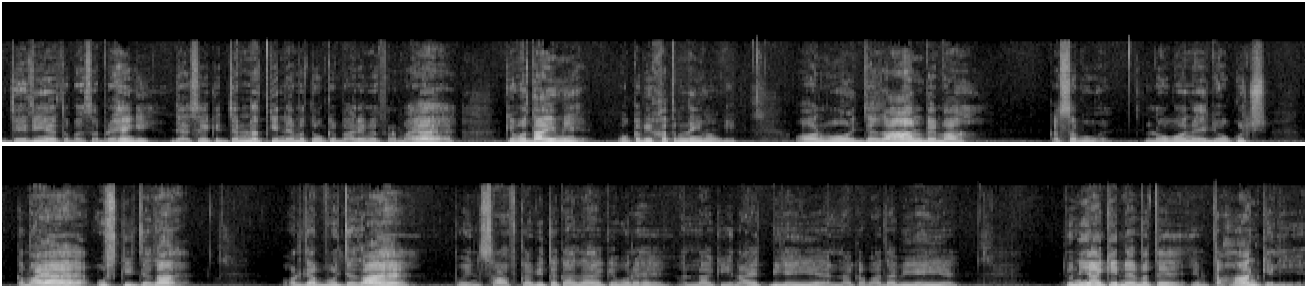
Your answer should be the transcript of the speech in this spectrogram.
दे दी हैं तो बस अब रहेंगी। जैसे कि जन्नत की नेमतों के बारे में फरमाया है कि वो दायमी है, वो कभी ख़त्म नहीं होंगी। और वो जजाम बेमा का सबू है। लोगों ने जो कुछ कमाया है, उसकी जजा है। और जब वो जजा हैं तो इंसाफ का भी तकाजा है कि वो रहें। अल्लाह की इनायत भी यही है, अल्लाह का वादा भी यही है। दुनिया की नेमतें इम्तहान के लिए।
